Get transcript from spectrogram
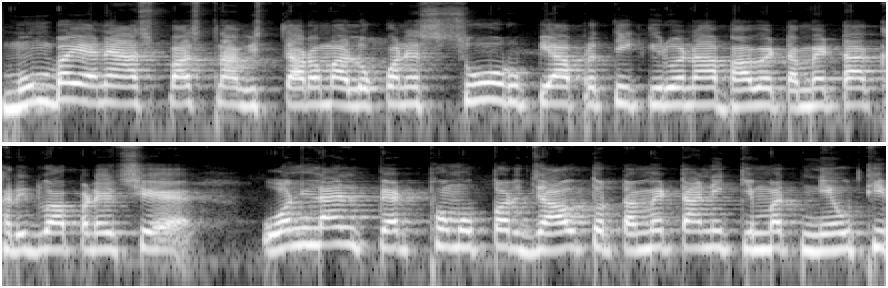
મુંબઈ અને આસપાસના વિસ્તારોમાં લોકોને સો રૂપિયા પ્રતિ કિલોના ભાવે ટમેટા ખરીદવા પડે છે. ઓનલાઈન પ્લેટફોર્મ ઉપર જાઓ તો ટમેટાની કિંમત નેવથી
